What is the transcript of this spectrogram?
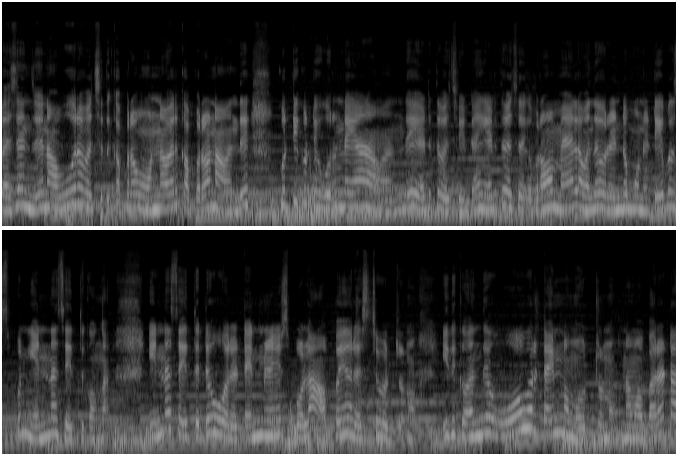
பிசைஞ்சு நான் ஊற வச்சதுக்கப்புறம் ஒன் ஹவருக்கு அப்புறம் நான் வந்து குட்டி குட்டி உருண்டையாக நான் வந்து எடுத்து வச்சுக்கிட்டேன். எடுத்து வச்சதுக்கப்புறம் மேலே வந்து ஒரு ரெண்டு மூணு டேபிள் ஸ்பூன் எண்ணெய் சேர்த்துக்கோங்க. எண்ணெய் சேர்த்துட்டு ஒரு டென் மினிட்ஸ் போல் அப்பையும் ரெஸ்ட்டு விட்டுறணும். இதுக்கு வந்து ஓவர் டைம் நம்ம விட்டுறணும். நம்ம பரோட்டா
